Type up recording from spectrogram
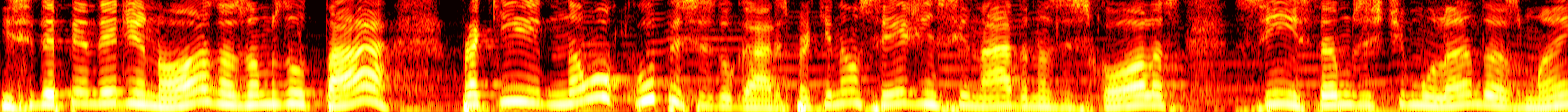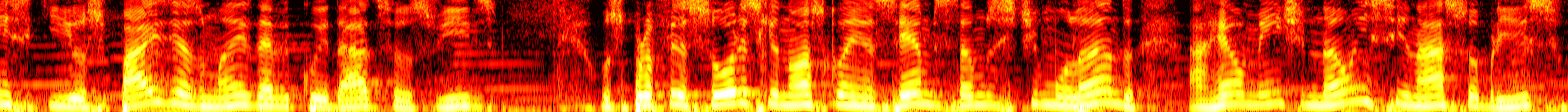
E se depender de nós, nós vamos lutar para que não ocupe esses lugares, para que não seja ensinado nas escolas. Sim, estamos estimulando as mães que os pais e as mães devem cuidar dos seus filhos. Os professores que nós conhecemos, estamos estimulando a realmente não ensinar sobre isso.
